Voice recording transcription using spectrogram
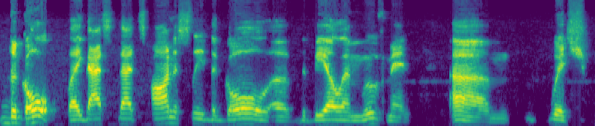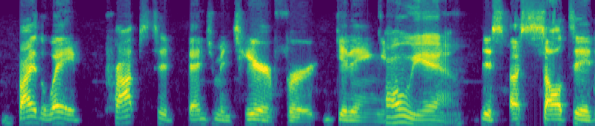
the goal. Like that's that's honestly the goal of the BLM movement. Um, which, by the way, props to Benjamin Tier for getting Oh yeah. this assaulted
